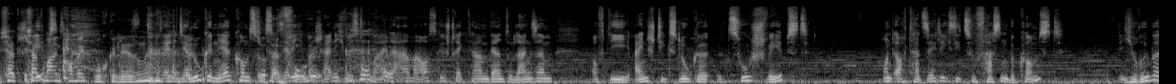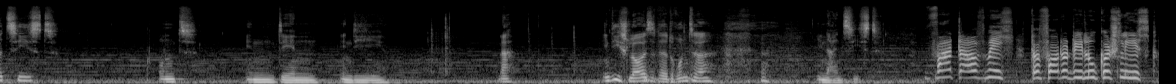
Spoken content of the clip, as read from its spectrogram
Ich hatte ich hatte mal ein Comicbuch gelesen. der, der Luke näher kommst und tatsächlich Vogel? wahrscheinlich wirst du beide Arme ausgestreckt haben, während du langsam auf die Einstiegsluke zuschwebst und auch tatsächlich sie zu fassen bekommst, dich rüberziehst und in den, in die, na, in die Schleuse darunter hineinziehst. Warte auf mich, bevor du die Luke schließt.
